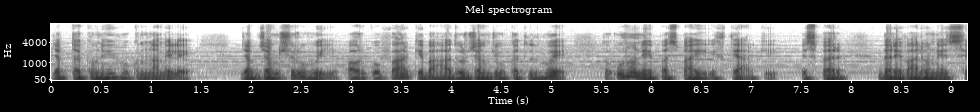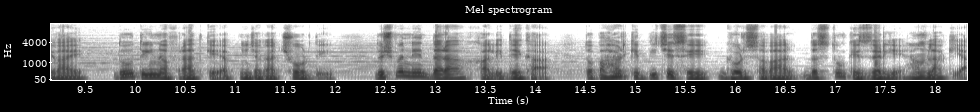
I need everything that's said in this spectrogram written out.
जब तक उन्हें हुक्म ना मिले। जब जंग शुरू हुई और कुफार के बहादुर जंगजू कत्ल हुए तो उन्होंने पसपाई इख्तियार की। इस पर दरे वालों ने सिवाय दो तीन अफराद के अपनी जगह छोड़ दी दुश्मन ने दरा खाली देखा तो पहाड़ के पीछे से घुड़सवार दस्तों के ज़रिए हमला किया।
